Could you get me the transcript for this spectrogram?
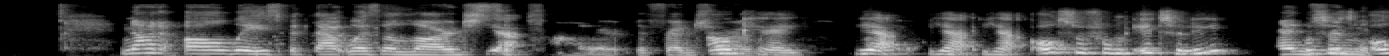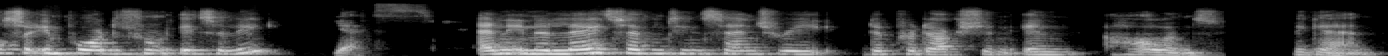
Not always, but that was a large yeah. supplier, the French. Okay, yeah, yeah, yeah. Also from Italy. And was it Italy. also imported from Italy? Yes. And in the late 17th century, the production in Holland began.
